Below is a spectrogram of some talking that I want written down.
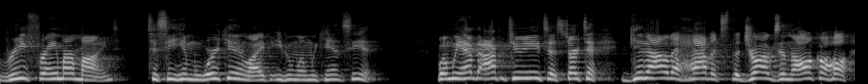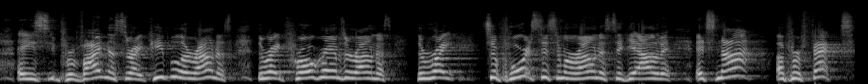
reframe our mind to see Him working in life even when we can't see it. When we have the opportunity to start to get out of the habits, the drugs and the alcohol, and He's providing us the right people around us, the right programs around us, the right support system around us to get out of it. It's not a perfect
